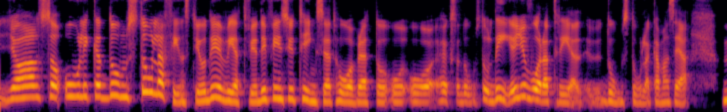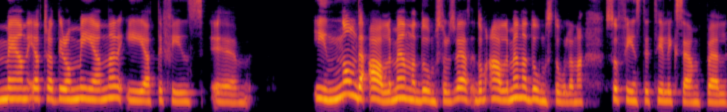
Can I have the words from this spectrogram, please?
Ja, alltså olika domstolar finns det ju och det vet vi. Det finns ju tingsrätt, hovrätt och, och, och högsta domstol. Det är ju våra tre domstolar kan man säga. Men jag tror att det de menar är att det finns eh, inom det allmänna domstolsväsendet, de allmänna domstolarna så finns det till exempel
